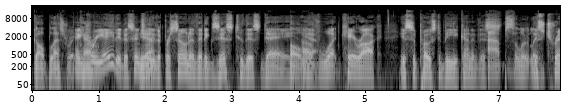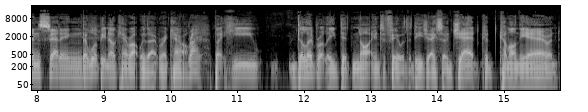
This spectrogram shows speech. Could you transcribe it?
God bless Rick and Carroll. created essentially Yeah. the persona that exists to this day Oh, of yeah. what K Rock is supposed to be, kind of this Absolutely. this trend setting. There would be no K Rock without Rick Carroll. Right. But he deliberately did not interfere with the DJ. So Jed could come on the air and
